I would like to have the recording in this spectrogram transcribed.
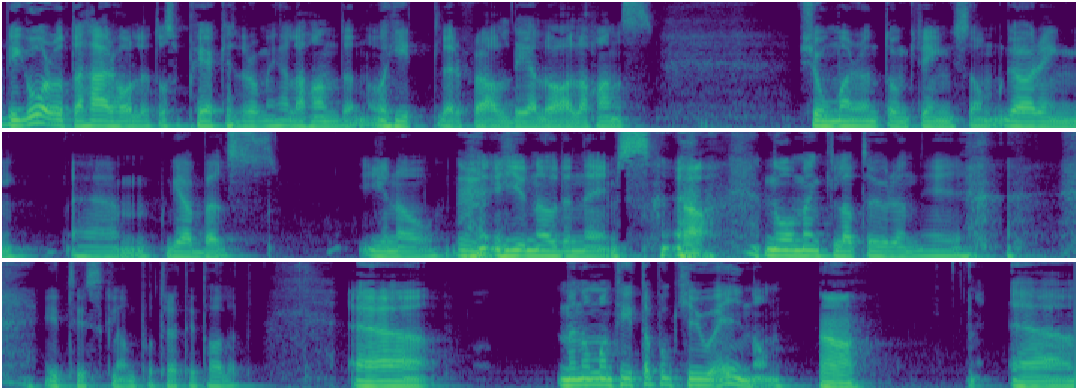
Vi går åt det här hållet och så pekade de med hela handen. Och Hitler för all del och alla hans tjommar runt omkring som Göring, um, Goebbels. You know, Mm. you know the names Ja. nomenklaturen i, i Tyskland på 30-talet. Eh, men om man tittar på QAnon. Ja. Eh,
